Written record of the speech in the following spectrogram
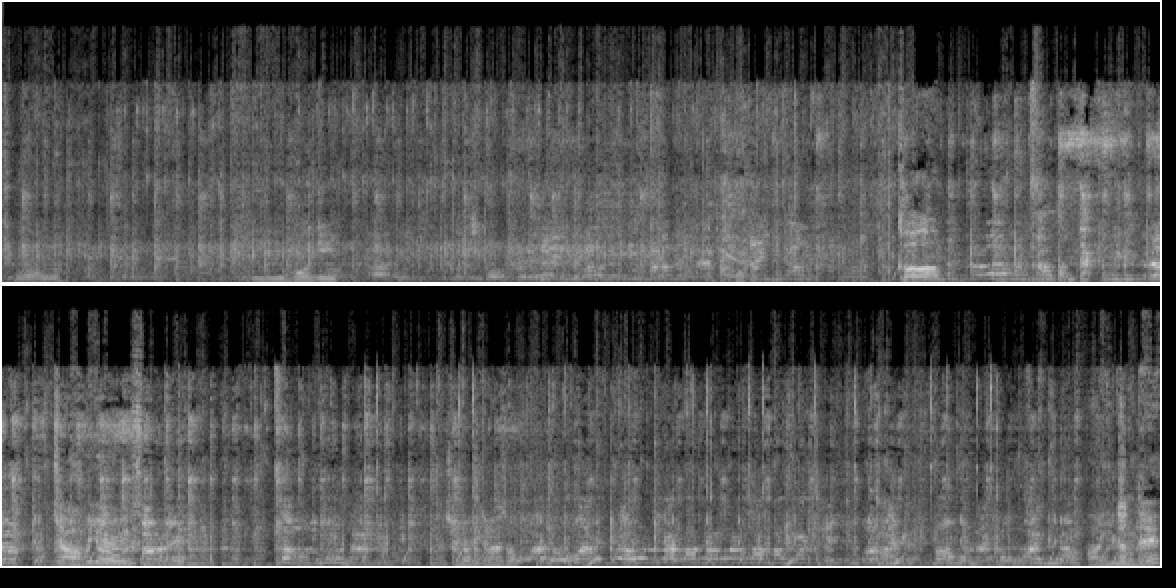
좋아요. 기분이 컴. 자, 열 소리 들어서 아 있는데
